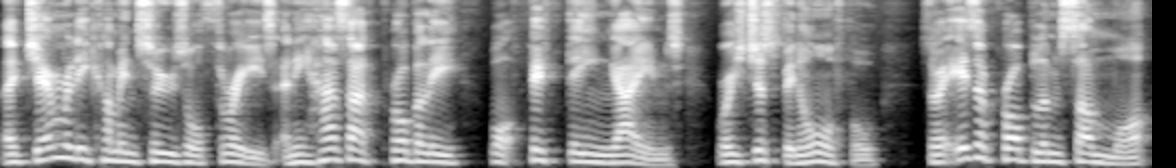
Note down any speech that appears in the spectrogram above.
they've generally come in twos or threes. And he has had probably, what, 15 games where he's just been awful. So it is a problem somewhat.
